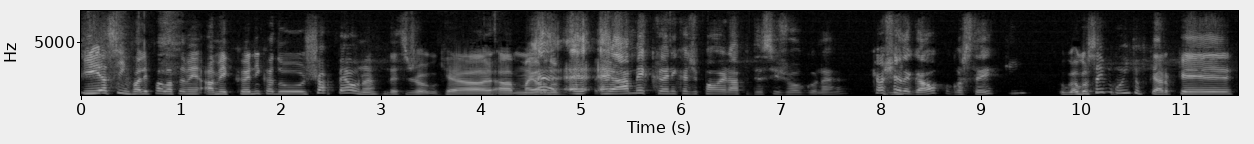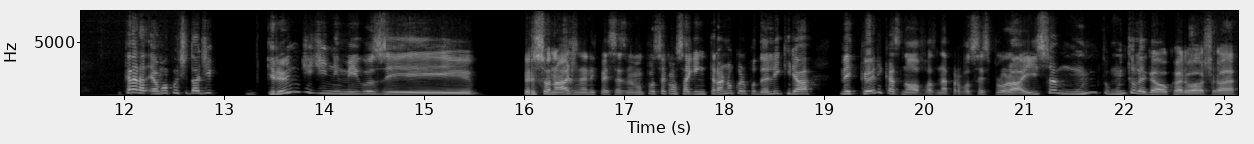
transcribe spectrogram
E assim, vale falar também a mecânica do chapéu, né? Desse jogo, que é a, a maior. É, no... é, é, a mecânica de power-up desse jogo, né? Que eu achei uhum. legal, eu gostei. Eu gostei muito, cara, porque. Cara, é uma quantidade grande de inimigos e personagens, né, NPCs mesmo, que você consegue entrar no corpo dele e criar mecânicas novas, né, para você explorar. Isso é muito, muito legal, cara, eu acho. É,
